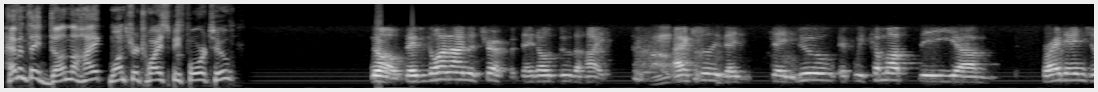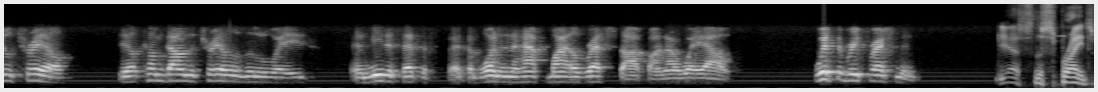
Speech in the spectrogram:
Haven't they done the hike once or twice before too? No, they've gone on the trip, but they don't do the hike. Uh-huh. Actually, they they do. If we come up the um, Bright Angel Trail, they'll come down the trail a little ways and meet us at the at the one and a half mile rest stop on our way out with the refreshments. Yes, the sprites.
